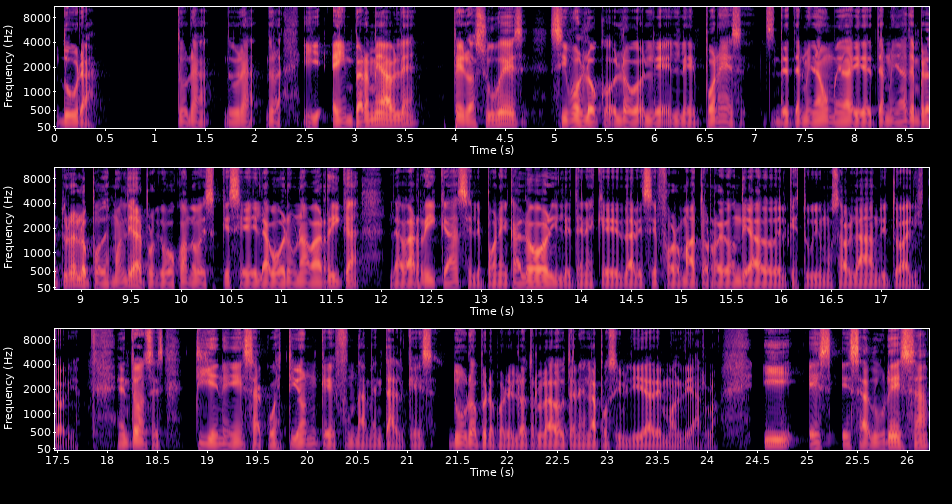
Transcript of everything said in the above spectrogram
dura, dura, dura, dura y, e impermeable, pero a su vez, si vos le, le, pones determinada humedad y determinada temperatura, lo podés moldear, porque vos cuando ves que se elabora una barrica, la barrica se le pone calor y le tenés que dar ese formato redondeado del que estuvimos hablando y toda la historia. Entonces, tiene esa cuestión que es fundamental, que es duro, pero por el otro lado tenés la posibilidad de moldearlo. Y es esa dureza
